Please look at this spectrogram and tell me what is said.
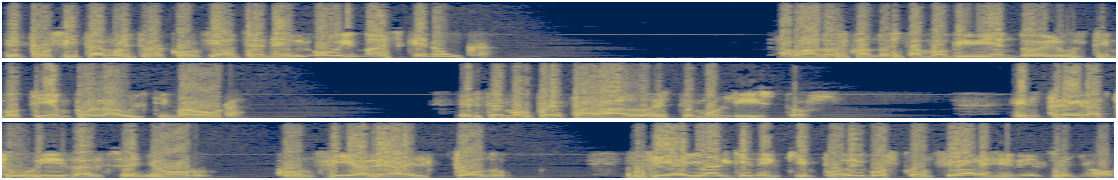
depositar nuestra confianza en Él, hoy más que nunca. Amados, cuando estamos viviendo el último tiempo, la última hora, estemos preparados, estemos listos. Entrega tu vida al Señor, confíale a Él todo. Si hay alguien en quien podemos confiar es en el Señor.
